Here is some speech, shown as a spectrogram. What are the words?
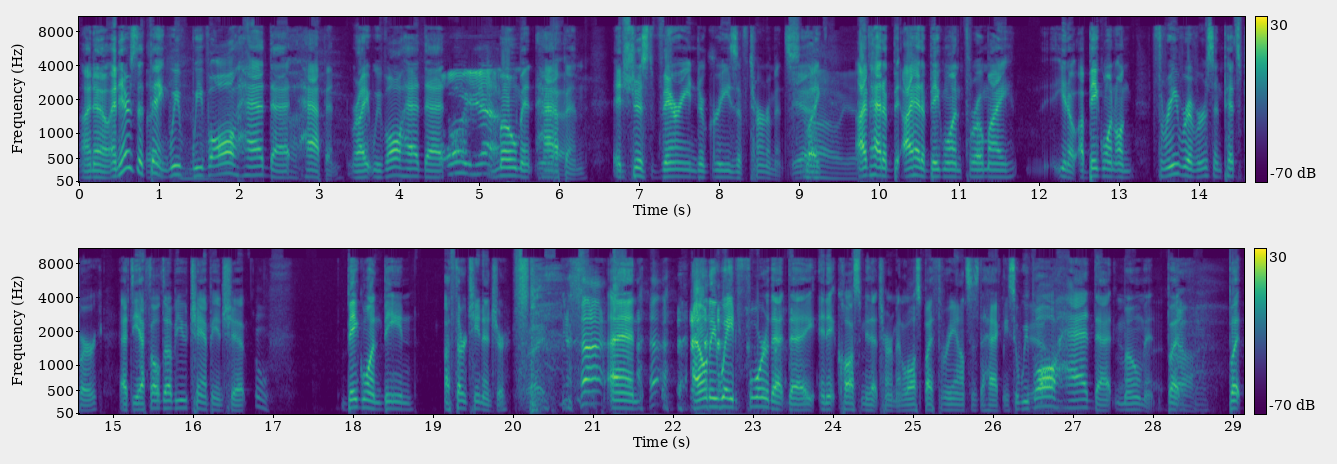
I know. And here's the Like- thing: we've we've all had that happen, right? We've all had that Oh yeah. moment Yeah. happen. It's just varying degrees of tournaments. Yeah. Like oh, yeah. I've had a bi- I had a big one throw my, you know, a big one on Three Rivers in Pittsburgh at the FLW Championship. Oof. Big one being a 13 incher, Right. and I only weighed four that day, and it cost me that tournament. I lost by three ounces to Hackney. So we've Yeah. all had that moment, but Oh. but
